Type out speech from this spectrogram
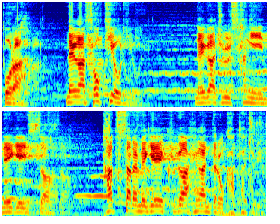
보라, 내가 속히 오리니 내가 줄 상이 내게 있어 각 사람에게 그가 행한 대로 갚아주리라.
